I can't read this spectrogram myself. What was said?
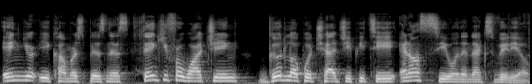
in your e-commerce business. Thank you for watching. Good luck with ChatGPT and I'll see you in the next video.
